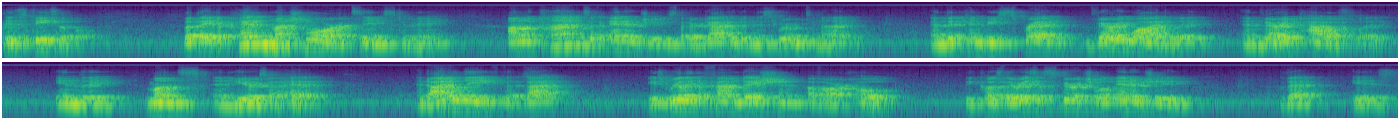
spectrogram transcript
is feasible. But they depend much more, it seems to me, on the kinds of energies that are gathered in this room tonight and that can be spread very widely and very powerfully in the months and years ahead. And I believe that that is really the foundation of our hope because there is a spiritual energy that is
